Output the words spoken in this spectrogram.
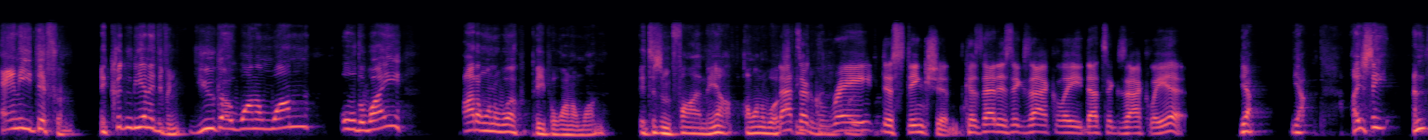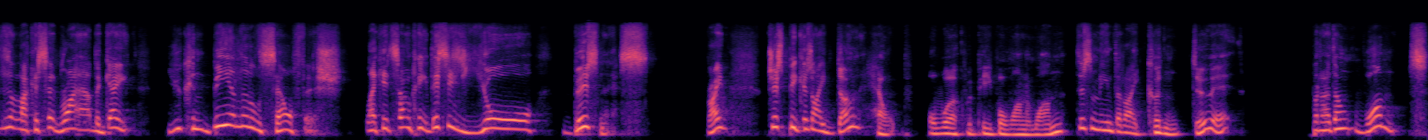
any different. It couldn't be any different. You go one on one all the way. I don't want to work with people one on one. It doesn't fire me up. I want to work. That's a people in group. great distinction because that is exactly that's exactly it. Yeah, yeah. I see, and like I said, right out the gate, you can be a little selfish. Like it's okay. This is your business, right? Just because I don't help or work with people one on one doesn't mean that I couldn't do it, but I don't want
